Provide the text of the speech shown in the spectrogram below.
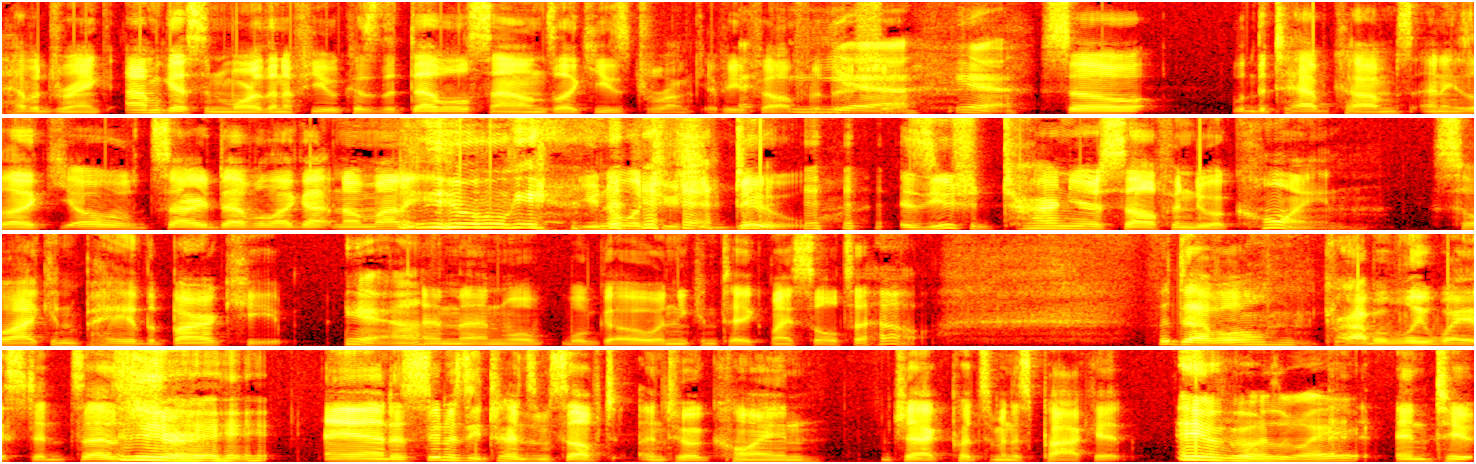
have a drink. I'm guessing more than a few because the devil sounds like he's drunk if he uh, fell for this shit. yeah, yeah. So when the tab comes and he's like, "Yo, sorry, devil, I got no money." you you know what you should do is you should turn yourself into a coin so I can pay the barkeep Yeah. and then we'll we'll go and you can take my soul to hell. The devil, probably wasted, says sure. and as soon as he turns himself t- into a coin, Jack puts him in his pocket. it goes away. Into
